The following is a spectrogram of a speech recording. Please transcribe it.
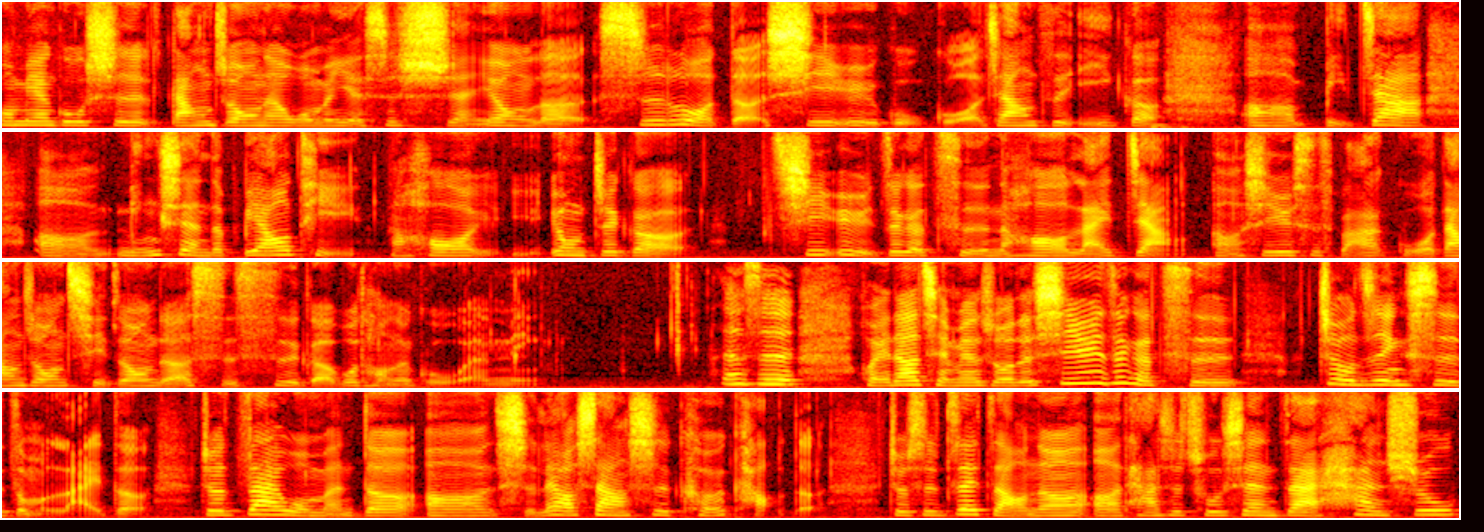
封面故事当中呢，我们也是选用了失落的西域古国这样子一个呃比较呃明显的标题，然后用这个西域这个词，然后来讲呃西域四十八国当中其中的十四个不同的古文明。但是回到前面说的西域这个词。究竟是怎么来的？就在我们的呃史料上是可考的，就是最早呢，呃，它是出现在《汉书·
